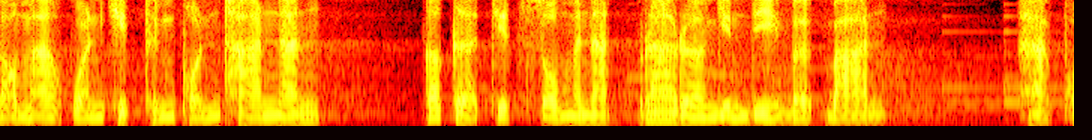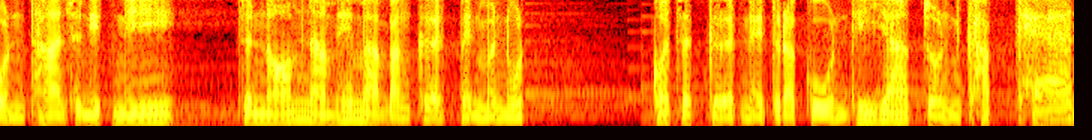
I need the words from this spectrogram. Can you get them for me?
ต่อมาหวนคิดถึงผลทานนั้น ก็เกิดจิตสมนัตร่าเริงยินดีเบิกบาน หากผลทานชนิดนี้จะน้อมนำให้มาบังเกิดเป็นมนุษย์ ก็จะเกิดในตระกูลที่ยากจนคับแค้น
